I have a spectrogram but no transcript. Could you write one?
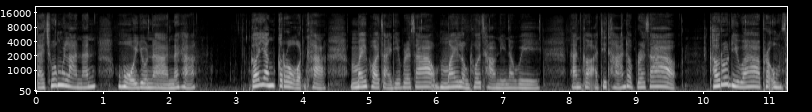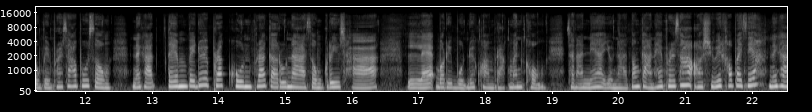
แต่ช่วงเวลานั้นโอ้โหโยนานนะคะ ก็ยังโกรธค่ะ ไม่พอใจที่พระเจ้าไม่ลงโทษชาวนีนาเว ท่านก็อธิษฐานต่อพระเจ้า เขารู้ดีว่าพระองค์ทรงเป็นพระเจ้าผู้ทรงนะคะ เต็มไปด้วยพระคุณพระกรุณาทรงกริ้วช้า และบริบูรณ์ด้วยความรักมั่นคง ฉะนั้นเนี่ยโยนาต้องการให้พระเจ้าเอาชีวิตเขาไปเสียนะคะ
